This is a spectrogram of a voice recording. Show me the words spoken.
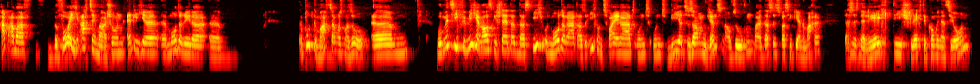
hab aber, bevor ich 18 war, schon etliche äh, Motorräder ähm, kaputt gemacht, sagen wir es mal so. Ähm, womit sich für mich herausgestellt hat, dass ich und Motorrad, also ich und Zweirad und, und wir zusammen Grenzen aufsuchen, weil das ist, was ich gerne mache. Das ist eine richtig schlechte Kombination.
